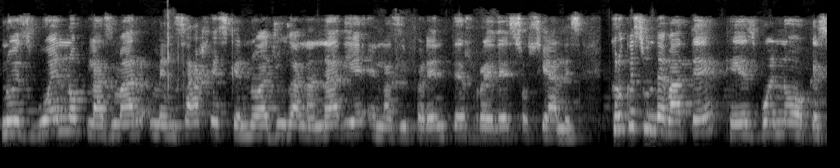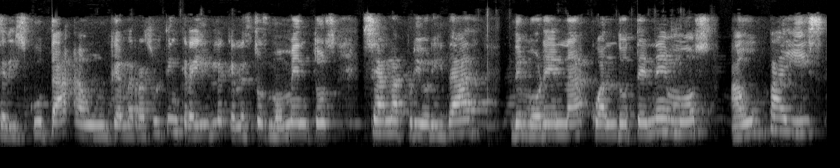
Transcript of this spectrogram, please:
no es bueno plasmar mensajes que no ayudan a nadie en las diferentes redes sociales. Creo que es un debate que es bueno que se discuta, aunque me resulta increíble que en estos momentos sea la prioridad de Morena cuando tenemos a un país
